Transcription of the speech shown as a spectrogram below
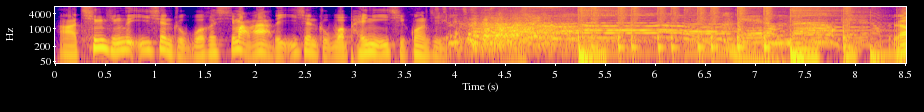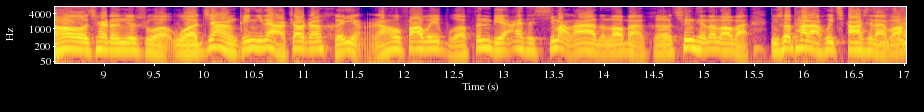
啊！蜻蜓的一线主播和喜马拉雅的一线主播陪你一起逛街，然后千灯就说：“我这样给你俩照张合影，然后发微博，分别艾特喜马拉雅的老板和蜻蜓的老板，你说他俩会掐起来不？”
